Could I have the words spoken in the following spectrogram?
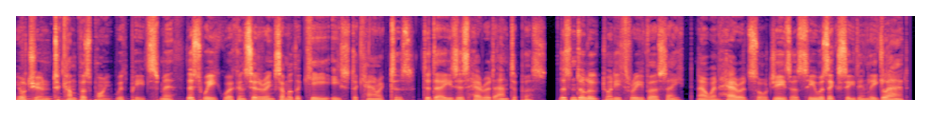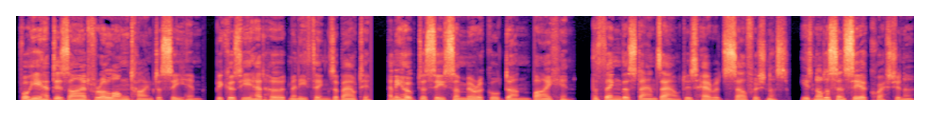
You're tuned to Compass Point with Pete Smith. This week we're considering some of the key Easter characters. Today's is Herod Antipas. Listen to Luke 23 verse 8. Now when Herod saw Jesus, he was exceedingly glad, for he had desired for a long time to see him, because he had heard many things about him, and he hoped to see some miracle done by him. The thing that stands out is Herod's selfishness. He's not a sincere questioner,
